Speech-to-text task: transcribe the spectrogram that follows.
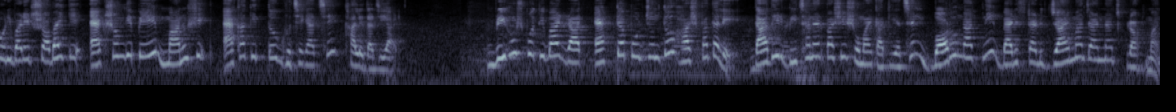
পরিবারের সবাইকে একসঙ্গে পেয়ে মানসিক একাকিত্ব ঘুচে গেছে খালেদা জিয়ার। বৃহস্পতিবার রাত একটা পর্যন্ত হাসপাতালে দাদির বিছানার পাশে সময় কাটিয়েছেন বড় নাতনি ব্যারিস্টার জাইমা জান্নাত রহমান।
